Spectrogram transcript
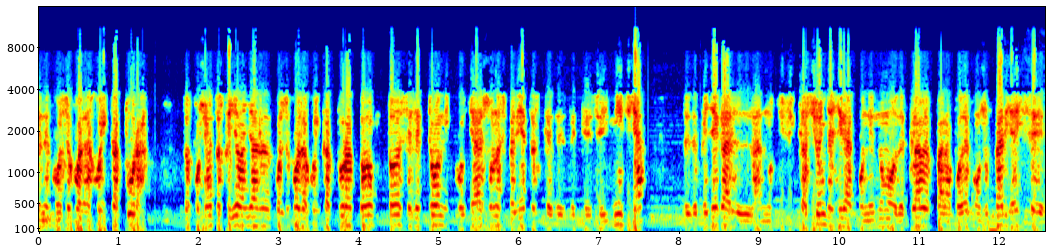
en el Consejo de la Judicatura. Los procedimientos que llevan ya el Consejo de la Judicatura, todo, todo es electrónico, ya son expedientes que desde que se inicia, desde que llega la notificación, ya llega con el número de clave para poder consultar y ahí se,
